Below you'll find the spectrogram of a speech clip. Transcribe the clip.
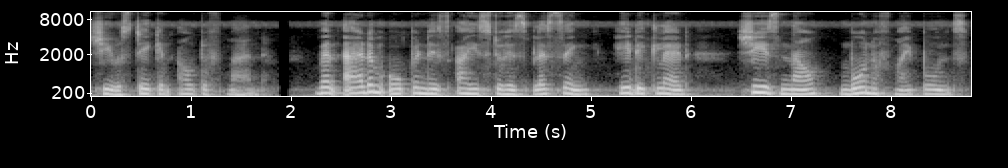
she was taken out of man. When Adam opened his eyes to his blessing, he declared, She is now bone of my bones.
